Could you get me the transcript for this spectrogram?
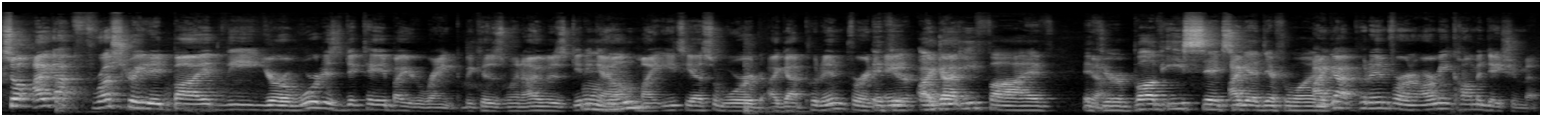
So I got frustrated by the your award is dictated by your rank because when I was getting out Mhm. my ETS award, I got put in for an If eight. you're I got E5, if Yeah. you're above E6, you I- get a different one. I got put in for an Army Commendation Medal.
